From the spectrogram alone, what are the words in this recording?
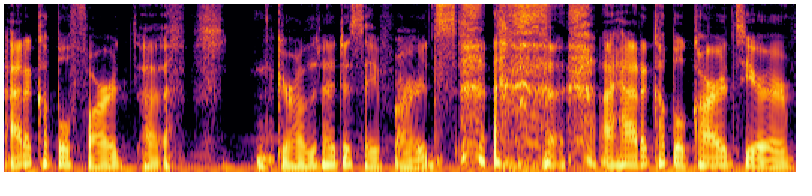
I had a couple fart uh, girl, did I just say farts? I had a couple cards here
